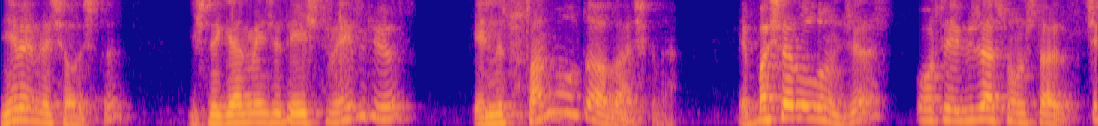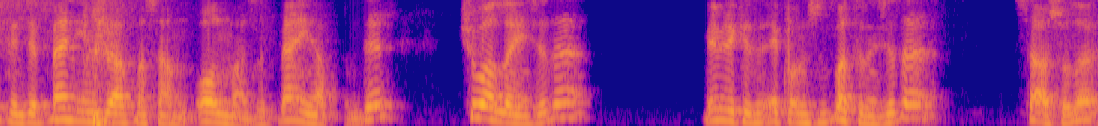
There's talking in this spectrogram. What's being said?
Niye benimle çalıştı? İşine gelmeyince değiştirmeyi biliyor. Elini tutan mı oldu Allah aşkına? E başarılı olunca, ortaya güzel sonuçlar çıkınca ben imza atmasam olmazdı, ben yaptım de. Çuvallayınca da memleketin ekonomisini batırınca da sağa sola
